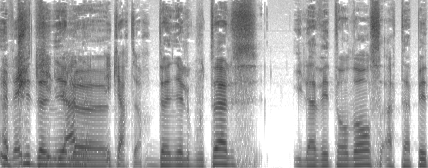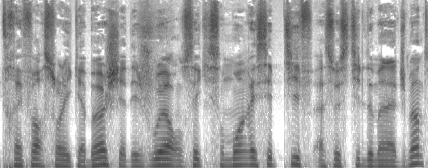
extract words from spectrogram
avec Daniel, Kylian euh, et Carter. Daniel Goutals, il avait tendance à taper très fort sur les caboches. Il y a des joueurs, on sait, qui sont moins réceptifs à ce style de management.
